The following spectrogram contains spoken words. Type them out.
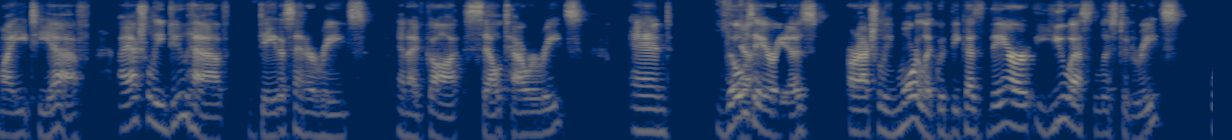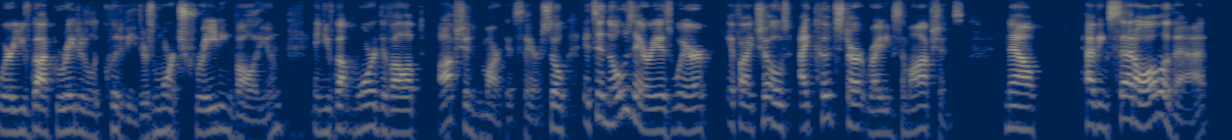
my ETF, I actually do have data center REITs and I've got cell tower REITs. And those yeah. areas are actually more liquid because they are US listed REITs where you've got greater liquidity. There's more trading volume and you've got more developed option markets there. So it's in those areas where if I chose, I could start writing some options. Now, having said all of that,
